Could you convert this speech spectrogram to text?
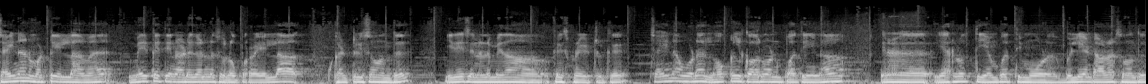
சைனான்னு மட்டும் இல்லாமல் மேற்கத்திய நாடுகள்னு சொல்ல போகிற எல்லா கண்ட்ரிஸும் வந்து இதே சில நிலைமை தான் ஃபேஸ் பண்ணிகிட்டுருக்கு சைனாவோட லோக்கல் கவர்மெண்ட் பார்த்தீங்கன்னா இரநூத்தி எண்பத்தி மூணு பில்லியன் டாலர்ஸ் வந்து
